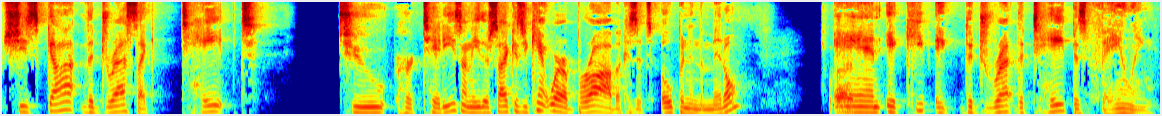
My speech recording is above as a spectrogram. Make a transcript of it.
she's got the dress like taped to her titties on either side because you can't wear a bra because it's open in the middle. Right. And it keep it, the dress the tape is failing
